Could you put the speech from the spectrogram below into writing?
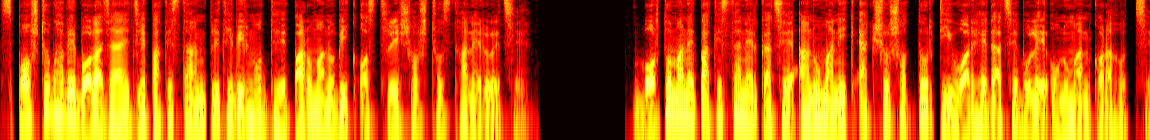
স্পষ্টভাবে বলা যায় যে পাকিস্তান পৃথিবীর মধ্যে পারমাণবিক অস্ত্রে ষষ্ঠ স্থানে রয়েছে। বর্তমানে পাকিস্তানের কাছে আনুমানিক একশো সত্তরটি ওয়ারহেড আছে বলে অনুমান করা হচ্ছে।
